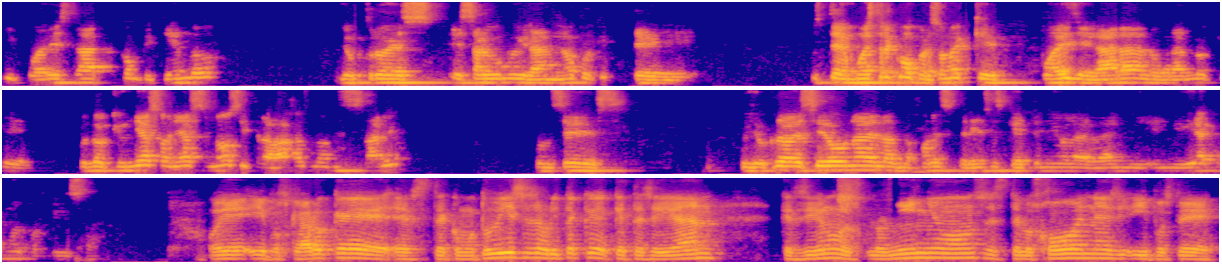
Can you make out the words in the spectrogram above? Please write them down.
y poder estar compitiendo, yo creo es, es algo muy grande, ¿no? Porque te, pues, te demuestra como persona que puedes llegar a lograr lo que, pues lo que un día soñas, ¿no? Si trabajas lo necesario. Entonces, pues yo creo que ha sido una de las mejores experiencias que he tenido, la verdad, en mi, en mi vida como deportista. Oye, y pues claro que, este, como tú dices ahorita que, que te seguían que siguen los, los, niños, este, los jóvenes, y, pues te,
